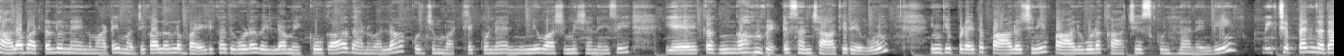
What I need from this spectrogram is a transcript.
చాలా బట్టలు ఉన్నాయన్నమాట. ఈ మధ్యకాలంలో బయటకు అది కూడా వెళ్ళాము ఎక్కువగా. దానివల్ల కొంచెం బట్టలు ఎక్కువ ఉన్నాయి. అన్ని వాషింగ్ మిషన్ వేసి ఏకంగా పెట్టేసాను చాకిరేవు. ఇంక ఇప్పుడైతే పాలు వచ్చినాయి. పాలు కూడా కాచేసుకుంటున్నానండి. మీకు చెప్పాను కదా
